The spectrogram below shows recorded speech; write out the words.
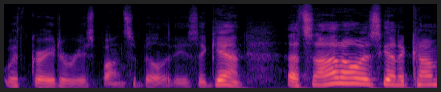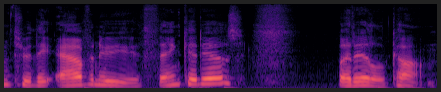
with greater responsibilities. Again, that's not always going to come through the avenue you think it is, but it'll come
